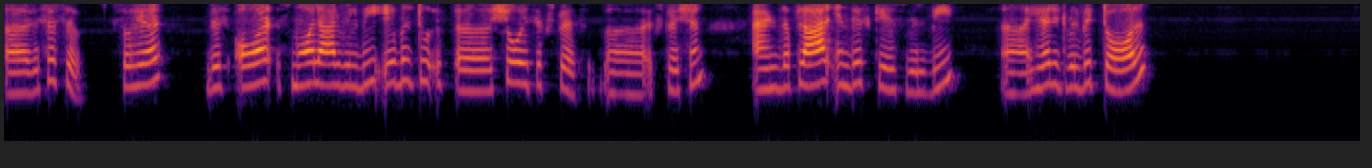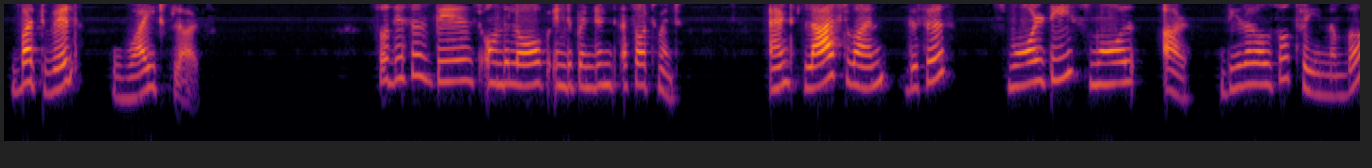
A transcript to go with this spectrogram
uh, recessive. So here this or small r will be able to uh, show its express uh, expression and the flower in this case will be uh, here it will be tall but with white flowers. So this is based on the law of independent assortment. And last one, this is small t, small r. These are also 3 in number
